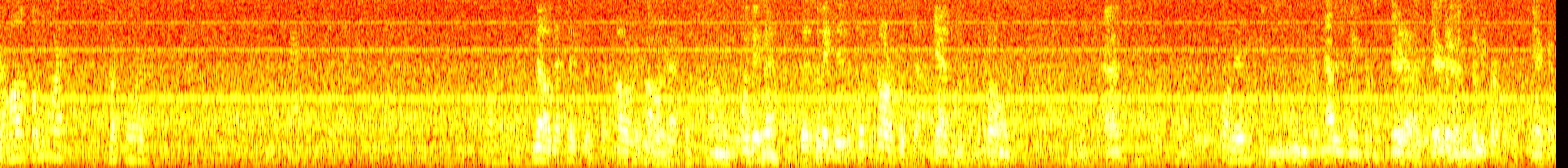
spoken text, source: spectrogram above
Come on, a little more. No, that's it, the, the collar. What they say? The, so they, it, flip, the collar flips down. Yeah, that's The collar. Uh, Come now they're just waiting for us. There it goes. There it gonna, goes. it's gonna be perfect. There it goes.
